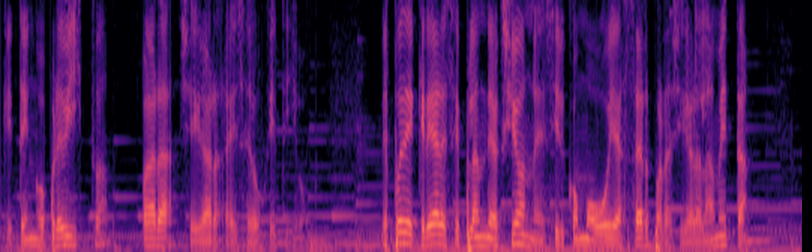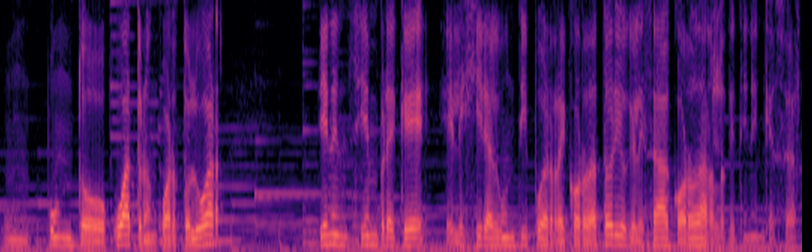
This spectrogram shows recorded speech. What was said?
que tengo prevista para llegar a ese objetivo. Después de crear ese plan de acción, es decir, cómo voy a hacer para llegar a la meta, un punto 4 en cuarto lugar, tienen siempre que elegir algún tipo de recordatorio que les haga acordar lo que tienen que hacer.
